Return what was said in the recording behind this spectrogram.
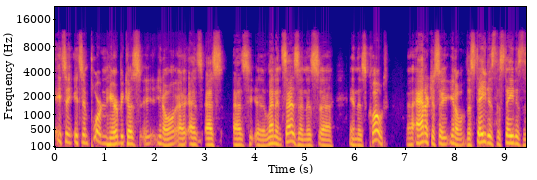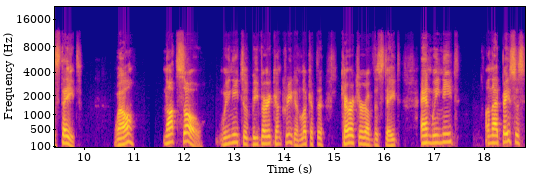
It's a, it's important here because you know as as as uh, Lenin says in this uh, in this quote, uh, anarchists say you know the state is the state is the state. Well, not so. We need to be very concrete and look at the character of the state, and we need, on that basis,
